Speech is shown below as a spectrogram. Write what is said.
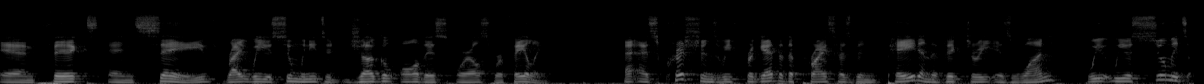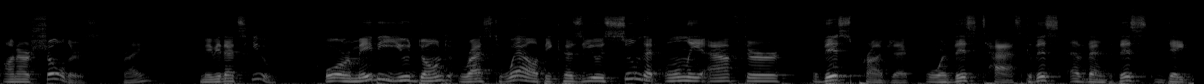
and fix and save, right? We assume we need to juggle all this or else we're failing. As Christians, we forget that the price has been paid and the victory is won. We, we assume it's on our shoulders, right? Maybe that's you. Or maybe you don't rest well because you assume that only after this project or this task, this event, this date,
